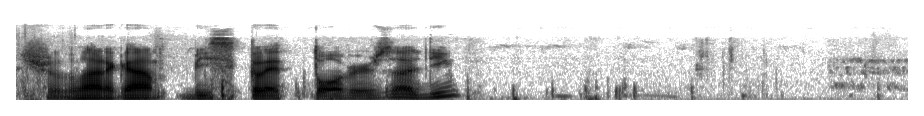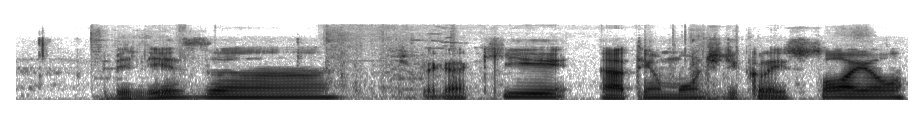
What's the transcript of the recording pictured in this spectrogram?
Deixa eu largar bicicletovers ali. Beleza. Deixa eu pegar aqui. Ah, tem um monte de clay soil.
